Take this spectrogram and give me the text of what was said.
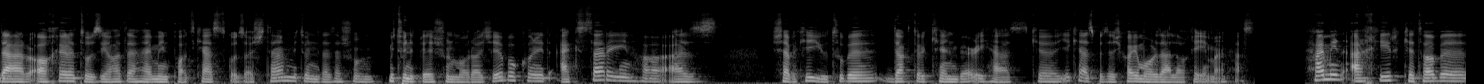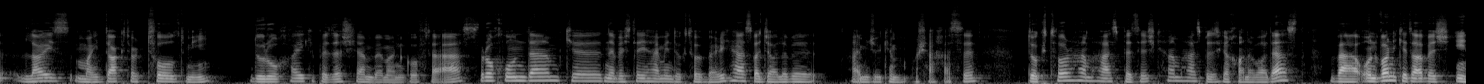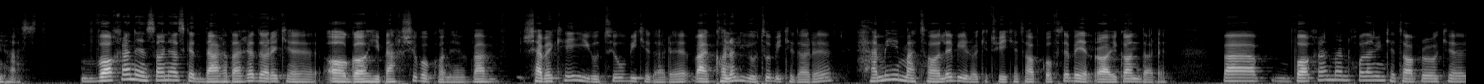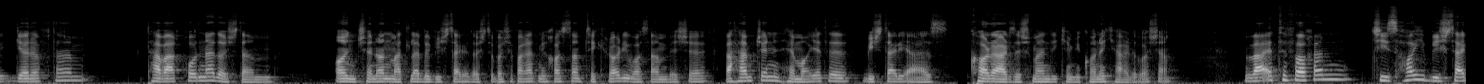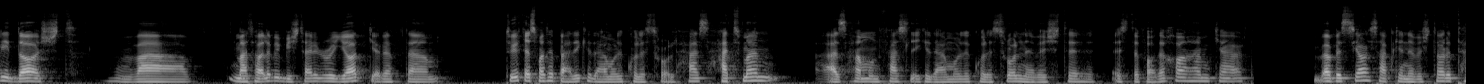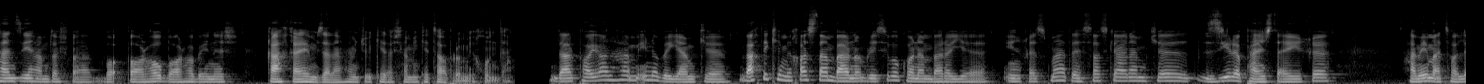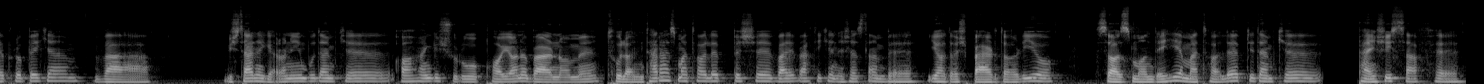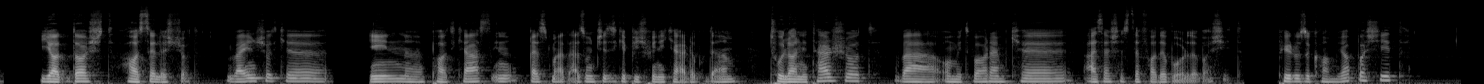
در آخر توضیحات همین پادکست گذاشتم. می‌تونید ازشون می‌تونید بهشون مراجعه بکنید. اکثر اینها از شبکه یوتیوب دکتر کنبری هست که یکی از پزشک های مورد علاقه من هست. همین اخیر کتاب Lies My Doctor Told Me. دروغ هایی که پزشکم به من گفته است رو خوندم که نوشته همین دکتر بری هست و جالب همینجور که مشخصه. دکتر هم هست پزشک هم هست پزشک خانواده است و عنوان کتابش این هست. واقعا انسانی است که دغدغه داره که آگاهی بخشی بکنه و شبکه یوتیوبی که داره و کانال یوتیوبی که داره همه مطالبی رو که توی کتاب گفته به رایگان داره. و واقعا من خودم این کتاب رو که گرفتم توقع نداشتم آنچنان مطلب بیشتری داشته باشه فقط می‌خواستم تکراری واسم بشه و همچنین حمایت بیشتری از کار ارزشمندی که می‌کنه کرده باشم. و اتفاقا چیزهای بیشتری داشت و مطالب بیشتری رو یاد گرفتم. توی قسمت بعدی که در مورد کلسترول هست حتما از همون فصلی که در مورد کلسترول نوشته استفاده خواهم کرد. و بسیار سبک نوشتار تنزی هم داشت و بارها و بارها بینش قهقه می‌زدم همینجور که داشتم این کتاب رو میخوندم. در پایان هم اینو بگم که وقتی که می‌خواستم برنامه ریزی بکنم برای این قسمت احساس کردم که زیر پنج دقیقه همه مطالب رو بگم و بیشتر نگران این بودم که آهنگ شروع و پایان برنامه طولانی تر از مطالب بشه. ولی وقتی که نشستم به یاداش برداری و سازماندهی مطالب دیدم که 5 صفحه یادداشت حاصلش شد. و این شد که این پادکست این قسمت از اون چیزی که پیش بینی کرده بودم طولانی تر شد و امیدوارم که ازش استفاده برده باشید. پیروز کامیاب باشید.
